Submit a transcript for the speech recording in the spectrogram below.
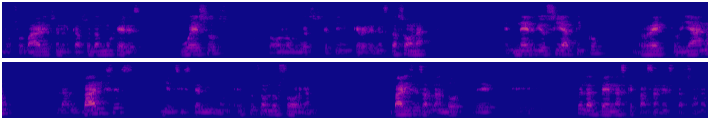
los ovarios en el caso de las mujeres, huesos, todos los huesos que tienen que ver en esta zona, el nervio ciático, recto llano, las varices y el sistema inmune. Estos son los órganos. Varices hablando de eh, pues las venas que pasan esta zona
